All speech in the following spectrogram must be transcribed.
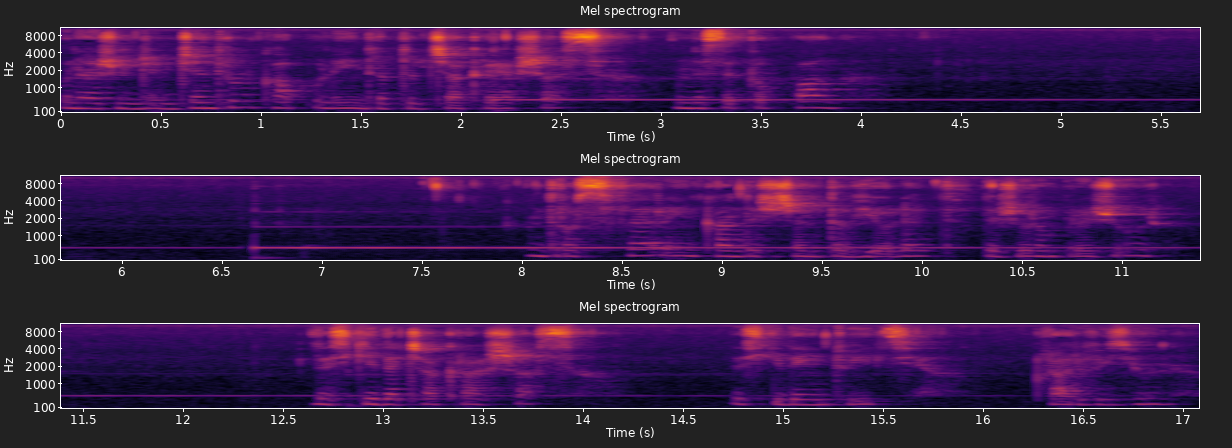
până ajunge în centrul capului, în dreptul chakrei a șase, unde se propagă într-o sferă incandescentă violet de jur împrejur. Deschide chakra a șase, deschide intuiția, clar viziunea,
